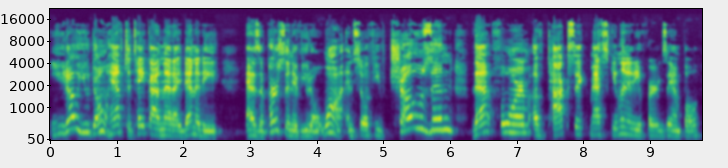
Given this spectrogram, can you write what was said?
you know, you don't have to take on that identity as a person if you don't want. And so if you've chosen that form of toxic masculinity, for example,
